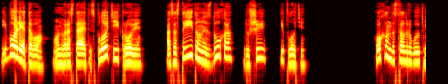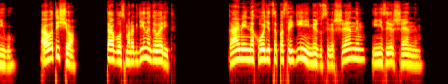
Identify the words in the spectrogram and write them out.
И более того, он вырастает из плоти и крови, а состоит он из духа, души и плоти. Хохланд достал другую книгу. А вот еще. Табло Смарагдина говорит, Камень находится посредине между совершенным и несовершенным.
